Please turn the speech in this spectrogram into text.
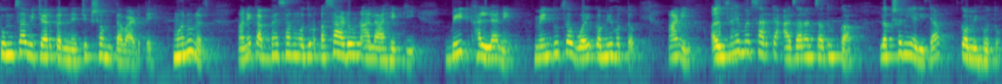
तुमचा विचार करण्याची क्षमता वाढते. म्हणूनच अनेक अभ्यासांमधून असं आढळून आलं आहे की बीट खाल्ल्याने मेंदूचं वय कमी होतं आणि अल्झायमरसारख्या आजारांचा धोका लक्षणीयरित्या कमी होतो.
